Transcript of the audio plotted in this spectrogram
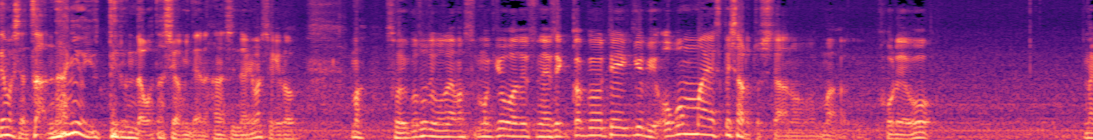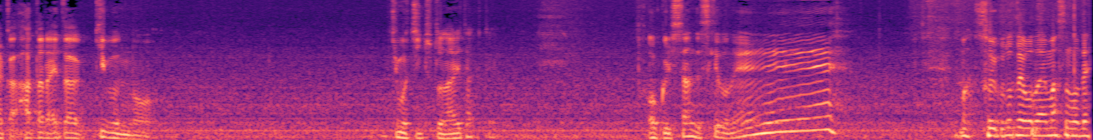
出ました。ザ何を言ってるんだ私はみたいな話になりましたけど。まあそういうことでございます、まあ、今日はですねせっかく定休日お盆前スペシャルとしてあのまあこれをなんか働いた気分の気持ちにちょっとなりたくて。お送りしたんですけどね。まあそういうことでございますので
